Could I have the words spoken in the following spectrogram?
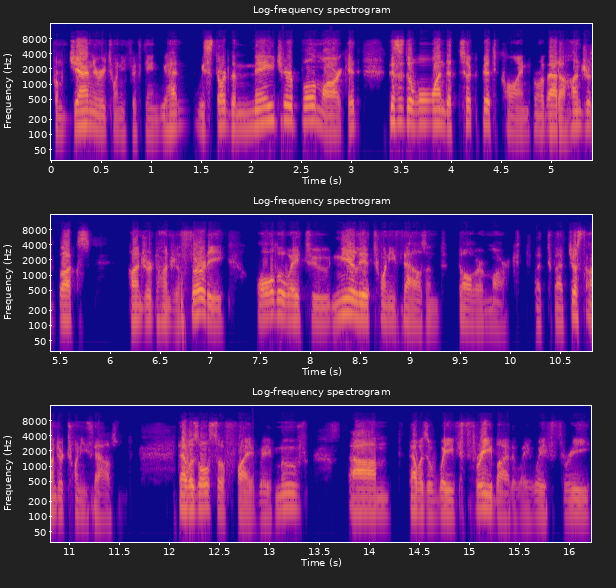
from January 2015, we had we started a major bull market. This is the one that took Bitcoin from about 100 bucks 100, 130, all the way to nearly a $20,000 mark, but, but just under 20,000. That was also a five wave move. Um, that was a wave three, by the way. Wave three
